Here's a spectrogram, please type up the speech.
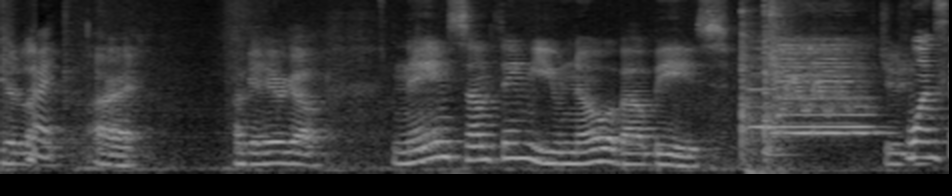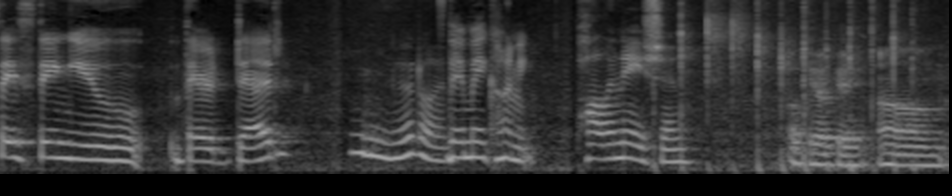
you're like. right. All right. Okay, here we go. Name something you know about bees. Juju. Once they sting you, they're dead. Good one. They make honey. Pollination. Okay, okay. Um,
